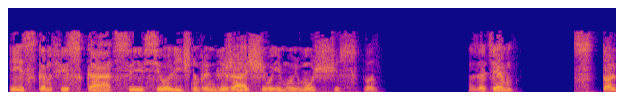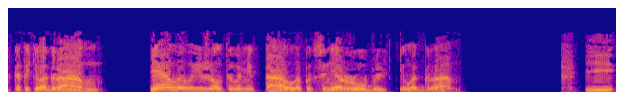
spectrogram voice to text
из конфискации всего лично принадлежащего ему имущества, затем столько-то килограмм белого и желтого металла по цене рубль килограмм. — И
